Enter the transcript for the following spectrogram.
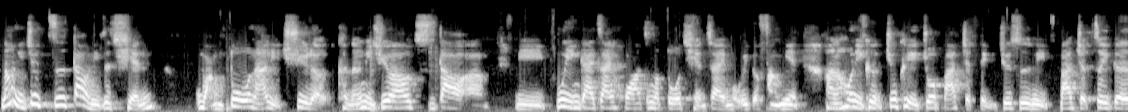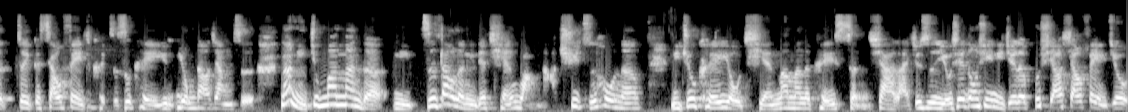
然后你就知道你的钱。往多哪里去了？可能你就要知道啊，你不应该再花这么多钱在某一个方面啊，然后你可就可以做 budgeting，就是你 budget 这个这个消费可只是可以用用到这样子，那你就慢慢的你知道了你的钱往哪去之后呢，你就可以有钱慢慢的可以省下来，就是有些东西你觉得不需要消费，你就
